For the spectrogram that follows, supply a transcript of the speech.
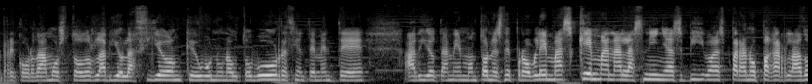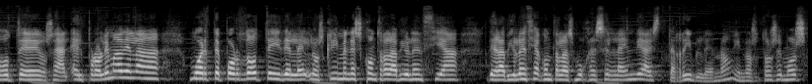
Recordamos todos la violación que hubo en un autobús. Recientemente ha habido también montones de problemas. Queman a las niñas vivas para no pagar la dote. O sea, el problema de la muerte por dote y de los crímenes contra la violencia, de la violencia contra las mujeres en la India es terrible, ¿no? Y nosotros hemos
